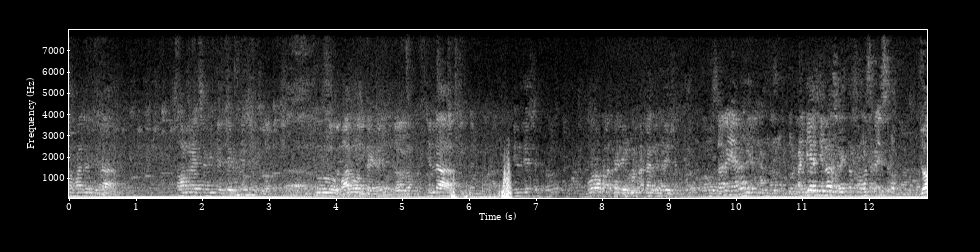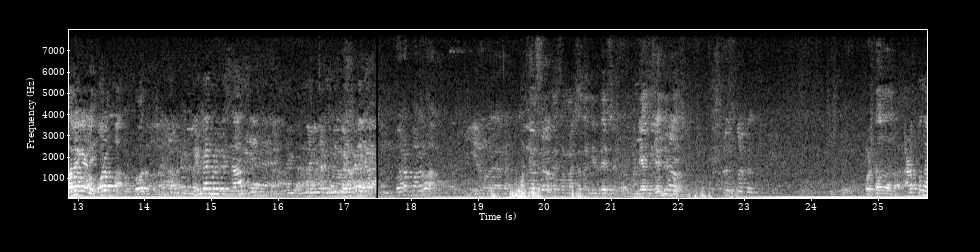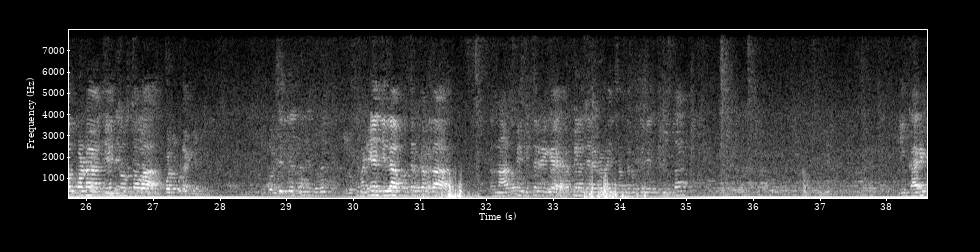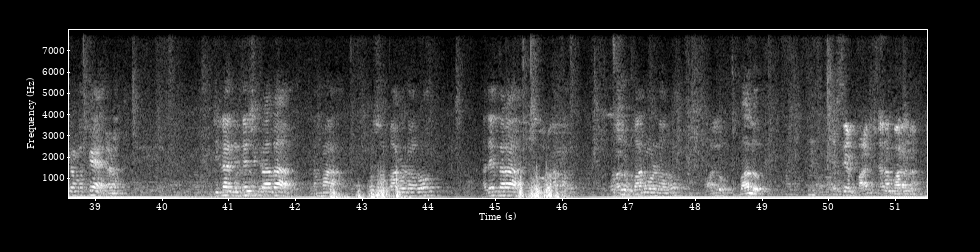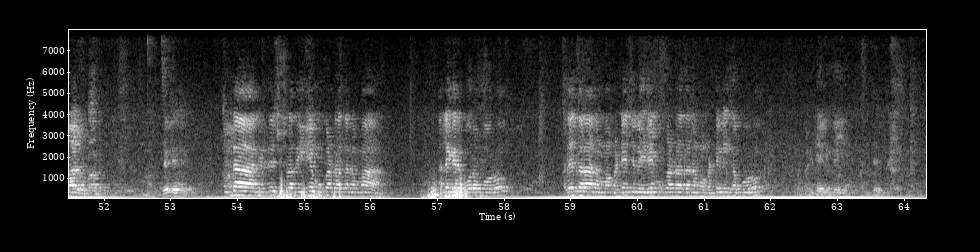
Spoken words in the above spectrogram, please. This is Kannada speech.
ಸಮಾಜ ಜಿಲ್ಲಾ ಸಮನ್ವಯ ಸಮಿತಿ ಅಧ್ಯಕ್ಷರು ಇವರು ಬಾಲು ಅಂತ ಹೇಳಿ ಜಿಲ್ಲಾ ನಿರ್ದೇಶಕರು ಇವರು ಜಿಲ್ಲಾ ನಿರ್ದೇಶಕರು ಮಂಡ್ಯ ಜಿಲ್ಲಾ ಸವಿತಾ ಸಮಸ್ಯೆ ಹೆಸರು ಜೋರಾಗಿ. ಜಿಲ್ಲಾ ಸವಿತಾ ಸಮಾಜದ ನಿರ್ದೇಶಕರು ಮಂಡ್ಯ ಜಿಲ್ಲೆ. ಕೊಟ್ಟದಲ್ಲ ಹಡಪದಪ್ಪಣ್ಣ ಜಯಂತ್ಯೋತ್ಸವ ಮಂಡ್ಯ ಜಿಲ್ಲಾ ಪತ್ರಕರ್ತ ನನ್ನ ಆತ್ಮೀಯ ಮಿತ್ರರಿಗೆ ಅಭಿನಂದನೆಗಳನ್ನು ಈ ಸಂದರ್ಭದಲ್ಲಿ ತಿಳಿಸ್ತಾ. ಈ ಕಾರ್ಯಕ್ರಮಕ್ಕೆ ಜಿಲ್ಲಾ ನಿರ್ದೇಶಕರಾದ ನಮ್ಮ ಹೊಸೂರು ಬಾಲವಣ್ಣವರು ಅದೇ ಥರ ನಮ್ಮ ಹೊಸೂರು ಬಾಲವಣ್ಣವರು ಬಾಲು. ಬಾಲು. ಹೇಳಿ ಬಾಲು ಜಿಲ್ಲಾ ನಿರ್ದೇಶಕರಾದ ಹಿರಿಯ ಮುಖಂಡರಾದ ನಮ್ಮ ಅಲೆಗೆರೆ ಬೋರಪ್ಪ ಅವರು ಅದೇ ಥರ ನಮ್ಮ ಮಂಡ್ಯ ಜಿಲ್ಲೆ ಹಿರಿಯ ಮುಖಂಡರಾದ ನಮ್ಮ ಮಂಟಲಿಂಗಪ್ಪ ಅವರು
